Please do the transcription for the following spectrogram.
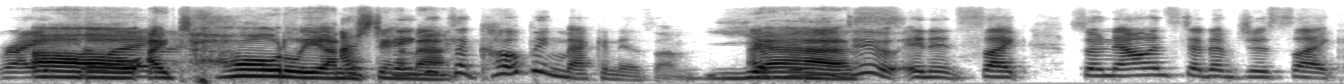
Right. So, Oh, like, I totally understand I think that. it's a coping mechanism. Yes. I really do. And it's like, so now instead of just like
